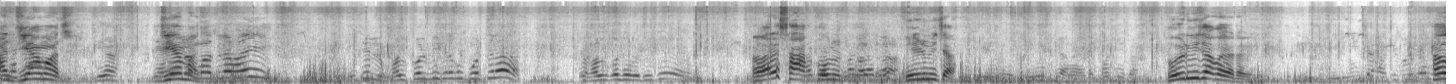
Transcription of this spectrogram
আর জিয়া মাছ। জিয়া মাছ। না ভাই এই যে হলকলবি কীরকম পড়ছে না? আরে শাক ভিড় মিচা ভিড় মিচা কয় ওটাকে? হ্যাঁ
